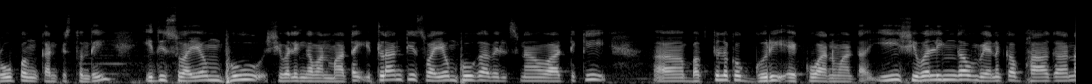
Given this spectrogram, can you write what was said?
రూపం కనిపిస్తుంది. ఇది స్వయంభూ శివలింగం అన్నమాట. ఇట్లాంటి స్వయంభూగా వెలిసిన వాటికి భక్తులకు గురి ఎక్కువ అన్నమాట. ఈ శివలింగం వెనుక భాగాన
